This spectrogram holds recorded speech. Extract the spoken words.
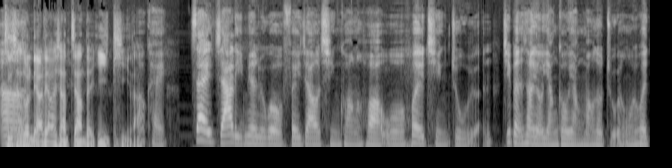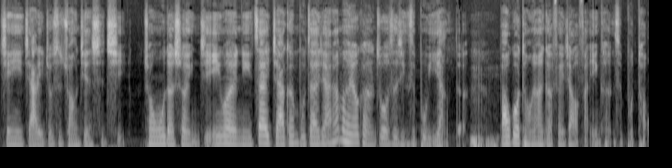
只是想说嗯聊聊一下这样的议题啦。OK，在家里面如果有吠叫的情况的话，我会请主人，基本上有养狗养猫的主人，我会建议家里就是装监视器。宠物的摄影机，因为你在家跟不在家，他们很有可能做的事情是不一样的，嗯，包括同样一个吠叫反应可能是不同。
